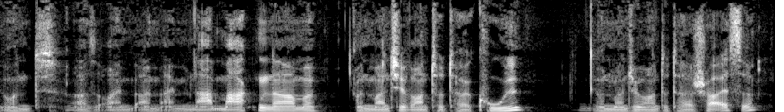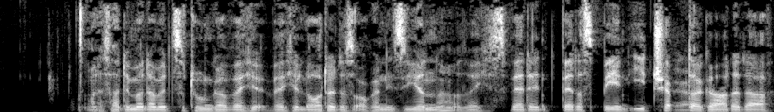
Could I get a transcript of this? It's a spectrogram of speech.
Und also einem, einem, einem Markenname. Und manche waren total cool und manche waren total scheiße. Und das hat immer damit zu tun gehabt, welche, welche Leute das organisieren, ne? Also welches, wer, den, wer das BNI-Chapter ja. gerade da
